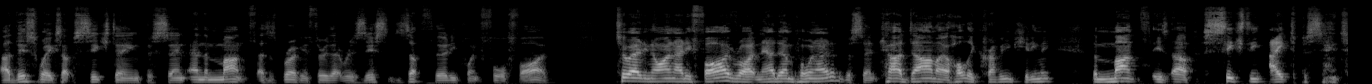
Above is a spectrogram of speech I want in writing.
uh, this week's up 16%, and the month, as it's broken through that resistance, is up 30.45. 289.85 right now, down 0.8 of the percent. Cardano, holy crap, are you kidding me? The month is up 68%.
